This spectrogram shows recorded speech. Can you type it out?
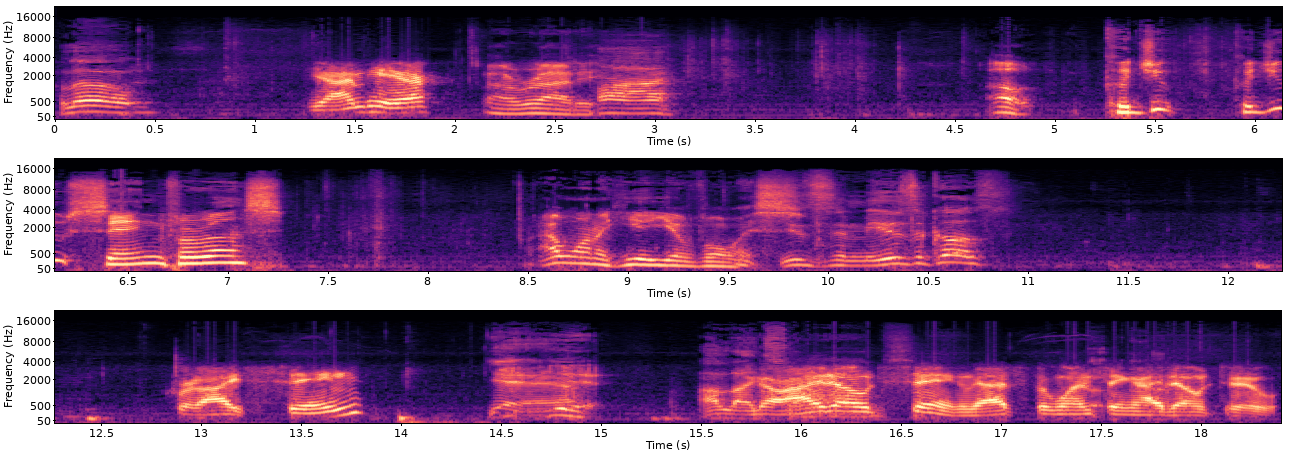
Hello. Yeah, I'm here. All righty. Hi. Oh, could you could you sing for us? I want to hear your voice. You some musicals? Could I sing? Yeah. Yeah. I like. no, I don't sing. That's the one thing I don't do.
